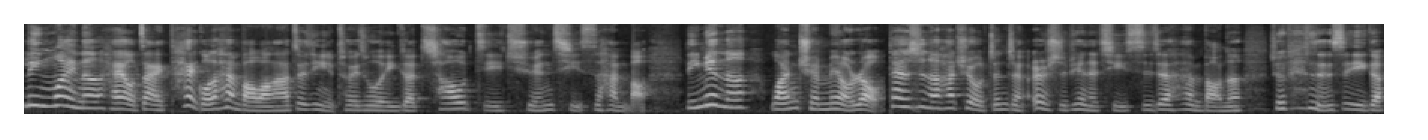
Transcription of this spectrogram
另外呢，还有在泰国的汉堡王啊，最近也推出了一个超级全起司汉堡，里面呢完全没有肉，但是呢它却有整整二十片的起司，这个汉堡呢就变成是一个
